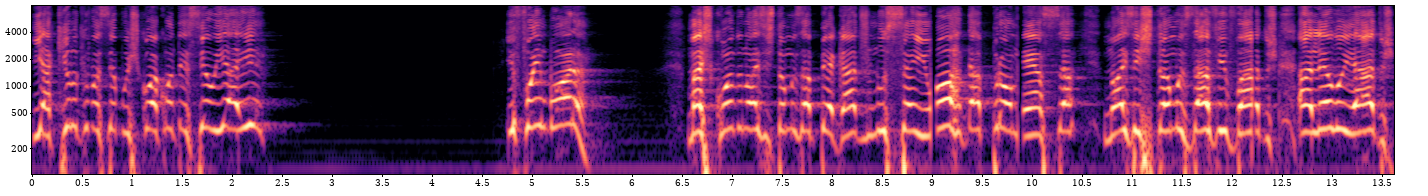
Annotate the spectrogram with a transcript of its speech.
E aquilo que você buscou aconteceu e aí? E foi embora. Mas quando nós estamos apegados no Senhor da promessa, nós estamos avivados, aleluiados,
